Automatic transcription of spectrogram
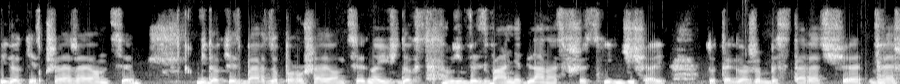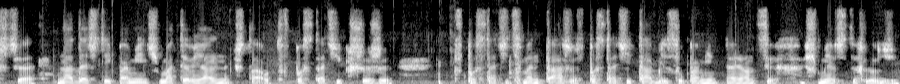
Widok jest przerażający, widok jest bardzo poruszający, no i widok stanowi wyzwanie dla nas wszystkich dzisiaj do tego, żeby starać się wreszcie nadać tej pamięci materialny kształt w postaci krzyży w postaci cmentarzy, w postaci tablic upamiętniających śmierć tych ludzi.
